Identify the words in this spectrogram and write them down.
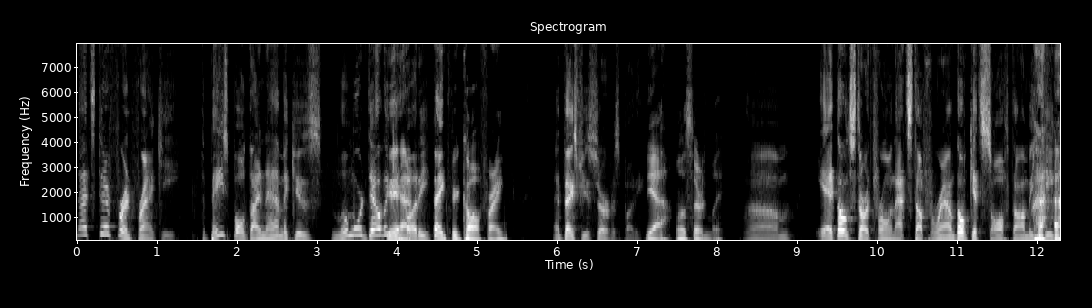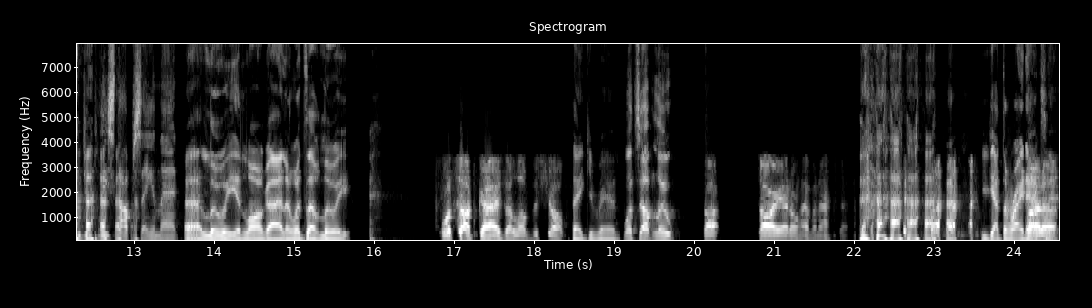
that's different, Frankie. The baseball dynamic is a little more delicate, yeah, buddy. Thanks for your call, Frank. And thanks for your service, buddy. Yeah, well, certainly. Um, yeah, don't start throwing that stuff around. Don't get soft on me, T. Would you please stop saying that? Uh, Louie in Long Island. What's up, Louie? What's up, guys? I love the show. Thank you, man. What's up, Lou? So- sorry, I don't have an accent. you got the right But, uh,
